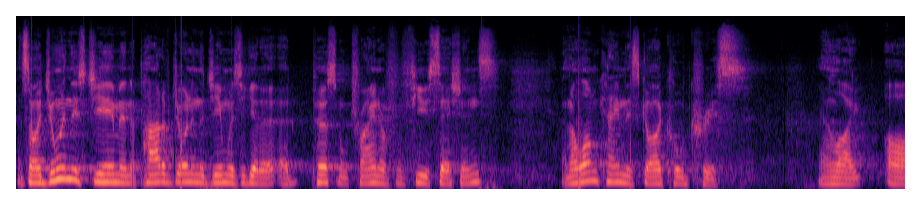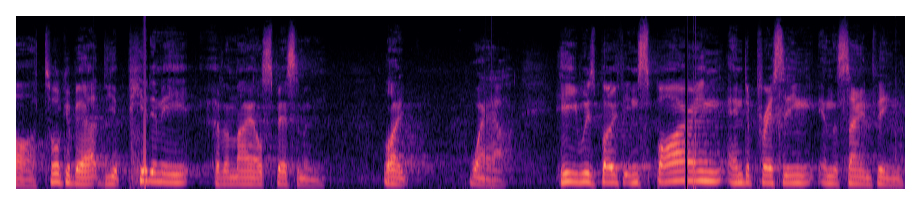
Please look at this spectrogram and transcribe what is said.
And so I joined this gym, and a part of joining the gym was you get a, a personal trainer for a few sessions. And along came this guy called Chris. And, like, oh, talk about the epitome of a male specimen. Like, wow. He was both inspiring and depressing in the same thing.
